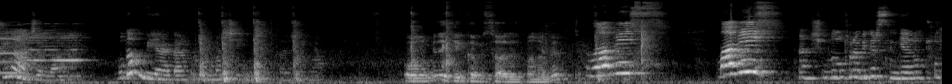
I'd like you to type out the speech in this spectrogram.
Şu ne acaba? Bu da mı bir yerden koruma şeyi çıktı acaba? Oğlum bir dakika müsaade et bana bir. Babiş. Babiş. Ha, şimdi gel otur.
